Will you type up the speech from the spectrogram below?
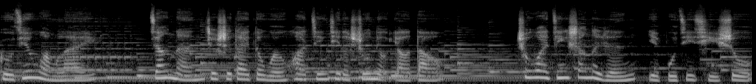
古今往来，江南就是带动文化经济的枢纽要道。出外经商的人也不计其数，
